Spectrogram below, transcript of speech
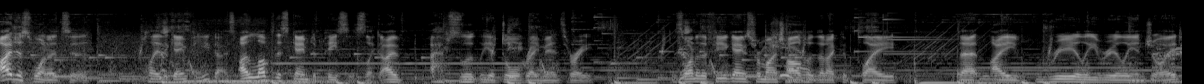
I just wanted to play the game for you guys. I love this game to pieces. Like I absolutely adore Rayman 3. It's one of the few games from my childhood that I could play that I really, really enjoyed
